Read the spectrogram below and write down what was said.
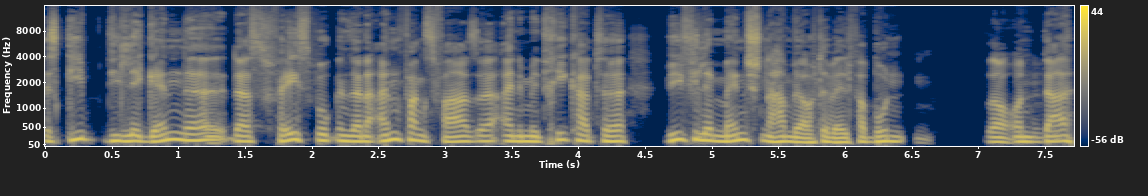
Es gibt die Legende, dass Facebook in seiner Anfangsphase eine Metrik hatte, wie viele Menschen haben wir auf der Welt verbunden. So, und mhm. da,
